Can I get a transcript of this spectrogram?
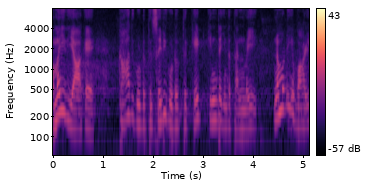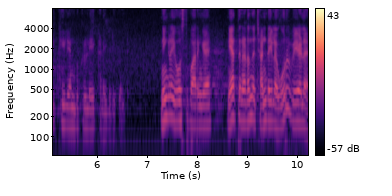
அமைதியாக காது கொடுத்து செவி கொடுத்து கேட்கின்ற இந்த தன்மை நம்முடைய வாழ்க்கையில் அன்புக்குள்ளே கடைபிடிக்க வேண்டும் நீங்களே யோசித்து பாருங்கள் நேற்று நடந்த சண்டையில் ஒரு வேளை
